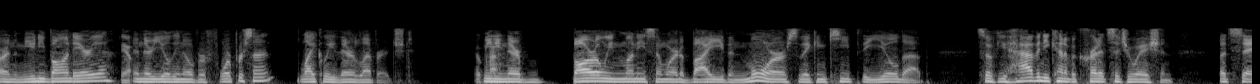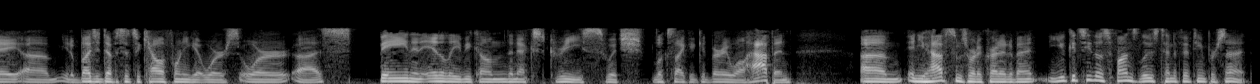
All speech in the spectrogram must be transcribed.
are in the muni bond area yep. and they're yielding over 4%, likely they're leveraged. Okay. Meaning they're borrowing money somewhere to buy even more so they can keep the yield up. So if you have any kind of a credit situation, let's say um, you know budget deficits of California get worse, or uh, Spain and Italy become the next Greece, which looks like it could very well happen, um, and you have some sort of credit event, you could see those funds lose 10 to 15 percent.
